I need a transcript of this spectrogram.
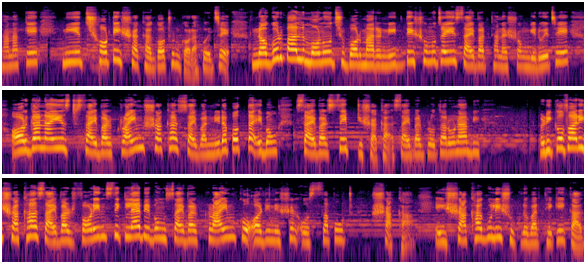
থানাকে নিয়ে ছটি শাখা গঠন করা হয়েছে। নগরপাল মনোজ বর্মার নির্দেশ অনুযায়ী সাইবার থানার সঙ্গে রয়েছে অর্গানাইজড সাইবার ক্রাইম শাখা, সাইবার নিরাপত্তা এবং সাইবার সেফটি শাখা। সাইবার প্রতারণা রিকভারি শাখা, সাইবার ফরেন্সিক ল্যাব এবং সাইবার ক্রাইম কোঅর্ডিনেশন ও সাপোর্ট শাখা। এই শাখাগুলি শুক্রবার থেকেই কাজ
